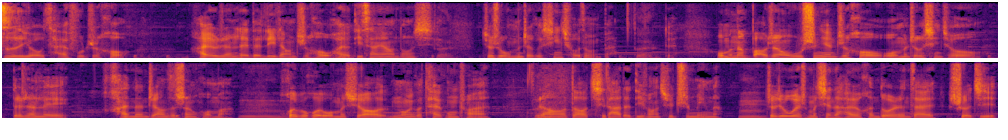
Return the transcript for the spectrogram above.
自由财富之后，还有人类的力量之后，我还有第三样东西，就是我们这个星球怎么办？对对，我们能保证五十年之后，我们这个星球的人类还能这样子生活吗？嗯，会不会我们需要弄一个太空船，然后到其他的地方去殖民呢？嗯，这就为什么现在还有很多人在设计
